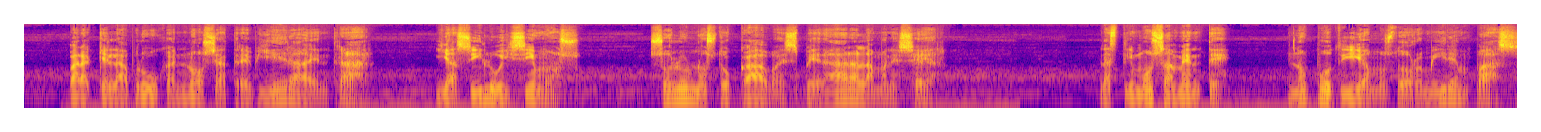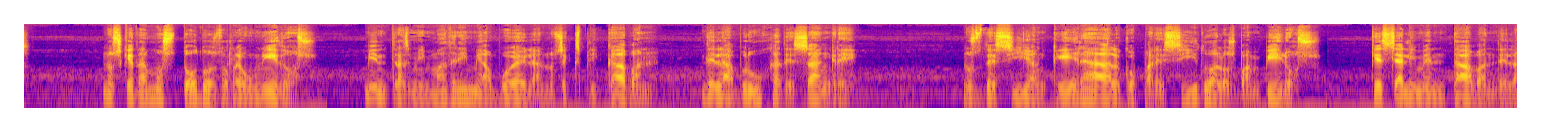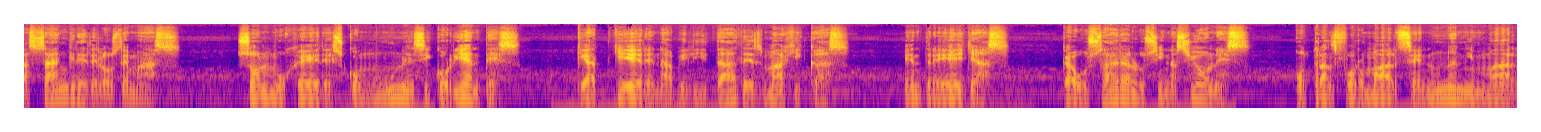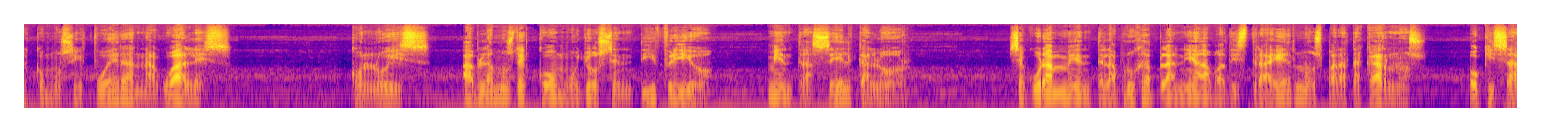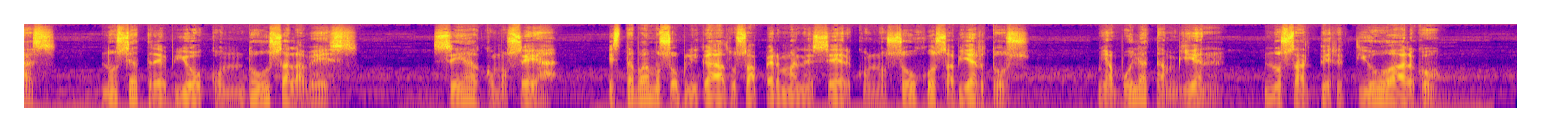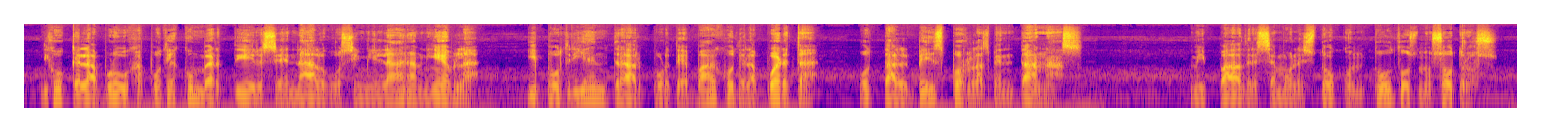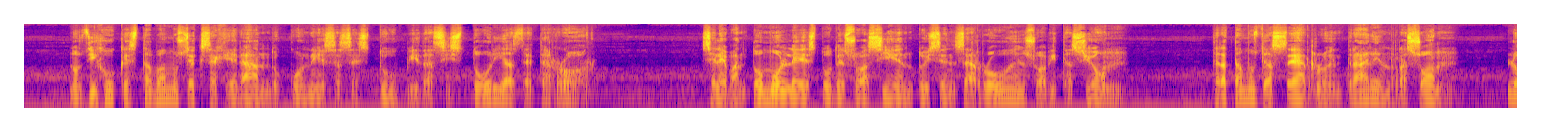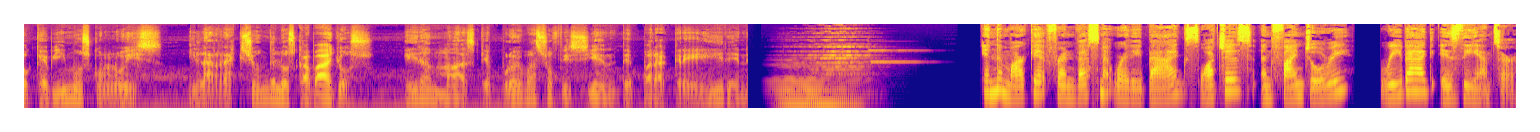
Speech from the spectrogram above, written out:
para que la bruja no se atreviera a entrar. Y así lo hicimos. Solo nos tocaba esperar al amanecer. Lastimosamente, no podíamos dormir en paz nos quedamos todos reunidos mientras mi madre y mi abuela nos explicaban de la bruja de sangre. Nos decían que era algo parecido a los vampiros, que se alimentaban de la sangre de los demás. Son mujeres comunes y corrientes que adquieren habilidades mágicas, entre ellas causar alucinaciones, o transformarse en un animal como si fueran nahuales. Con Luis hablamos de cómo yo sentí frío mientras él calor. Seguramente la bruja planeaba distraernos para atacarnos, o quizás no se atrevió con dos a la vez. Sea como sea, estábamos obligados a permanecer con los ojos abiertos. Mi abuela también nos advirtió algo. Dijo que la bruja podía convertirse en algo similar a niebla y podría entrar por debajo de la puerta o tal vez por las ventanas. Mi padre se molestó con todos nosotros. Nos dijo que estábamos exagerando con esas estúpidas historias de terror. Se levantó molesto de su asiento y se encerró en su habitación tratamos de hacerlo entrar en razón. Lo que vimos con Luis y la reacción de los caballos era más que prueba suficiente para creer en In the market for investment-worthy bags, watches, and fine jewelry, Rebag is the answer.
